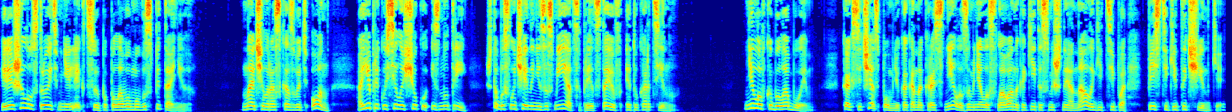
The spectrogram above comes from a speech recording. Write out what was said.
и решила устроить мне лекцию по половому воспитанию. Начал рассказывать он, а я прикусила щеку изнутри, чтобы случайно не засмеяться, представив эту картину. Неловко было обоим. Как сейчас помню, как она краснела, заменяла слова на какие-то смешные аналоги типа «пестики-тычинки»,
